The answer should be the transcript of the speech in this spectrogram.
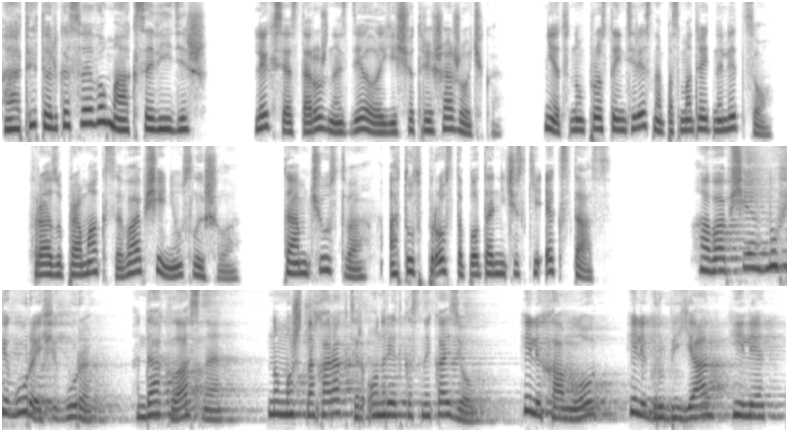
а ты только своего Макса видишь». Лекси осторожно сделала еще три шажочка. Нет, ну просто интересно посмотреть на лицо. Фразу про Макса вообще не услышала. Там чувство, а тут просто платонический экстаз. А вообще, ну фигура и фигура. Да, классная. Но, может, на характер он редкостный козел. Или хамло, или грубиян, или...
